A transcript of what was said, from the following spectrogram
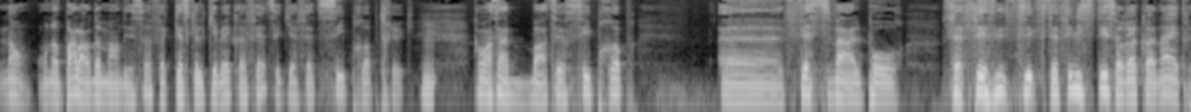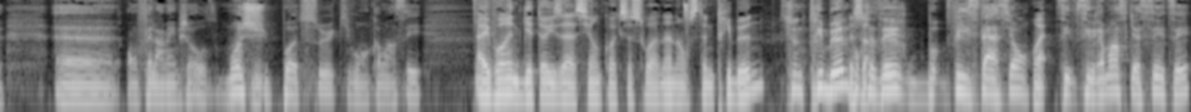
Non, on n'a pas à leur demander ça. Fait que qu'est-ce que le Québec a fait, c'est qu'il a fait ses propres trucs. Mm. Commencé à bâtir ses propres euh, festivals pour se, fé- fé- se féliciter, se reconnaître. Euh, on fait la même chose. Moi, je suis pas de ceux qui vont commencer. À y voir une ghettoisation de quoi que ce soit. Non, non, c'est une tribune. C'est une tribune pour ça. se dire félicitations. Ouais. C'est c'est vraiment ce que c'est, tu sais.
